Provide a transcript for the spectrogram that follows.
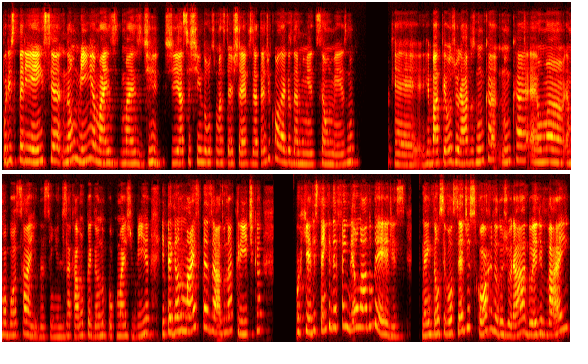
por experiência, não minha, mas, mas de, de assistindo outros Masterchefs e até de colegas da minha edição mesmo, é, rebater os jurados nunca, nunca é uma, é uma boa saída, assim, eles acabam pegando um pouco mais de birra e pegando mais pesado na crítica, porque eles têm que defender o lado deles. Né? Então, se você discorda do jurado, ele vai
